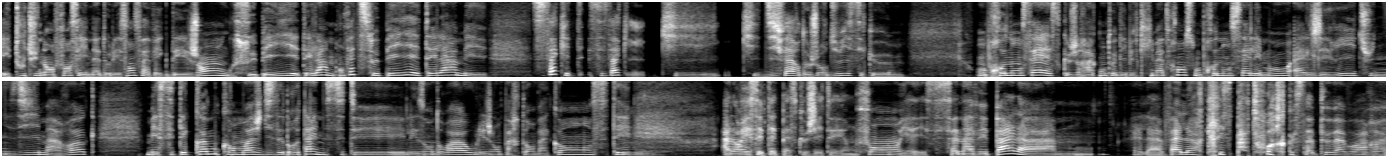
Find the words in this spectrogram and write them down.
et toute une enfance et une adolescence avec des gens où ce pays était là. En fait, ce pays était là, mais c'est ça qui, est- c'est ça qui, qui diffère d'aujourd'hui, c'est que on prononçait, ce que je raconte au début de Climat de France, on prononçait les mots Algérie, Tunisie, Maroc, mais c'était comme quand moi je disais Bretagne, c'était les endroits où les gens partaient en vacances, c'était... Alors, et c'est peut-être parce que j'étais enfant, et ça n'avait pas la, la valeur crispatoire que ça peut avoir euh,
